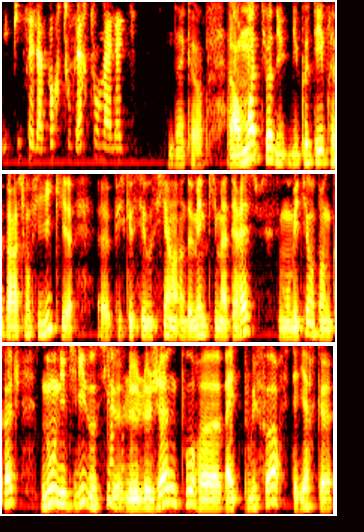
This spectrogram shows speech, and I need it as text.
et puis c'est la porte ouverte aux maladies. D'accord. Alors moi, tu vois, du, côté préparation physique, euh, puisque c'est aussi un, domaine qui m'intéresse, puisque c'est mon métier en tant que coach, nous on utilise aussi le, le, jeûne pour euh, bah, être plus fort. C'est-à-dire que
